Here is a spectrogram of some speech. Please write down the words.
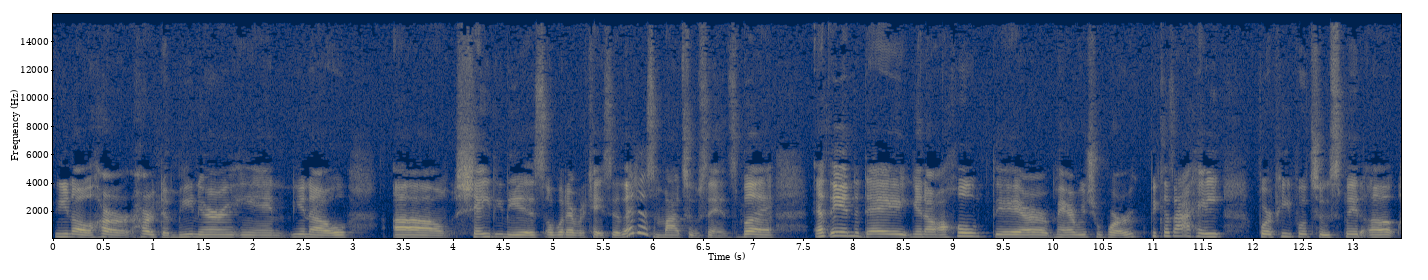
you know, her her demeanor and you know um, shadiness or whatever the case is. That's just my two cents. But at the end of the day, you know, I hope their marriage work because I hate for people to split up.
